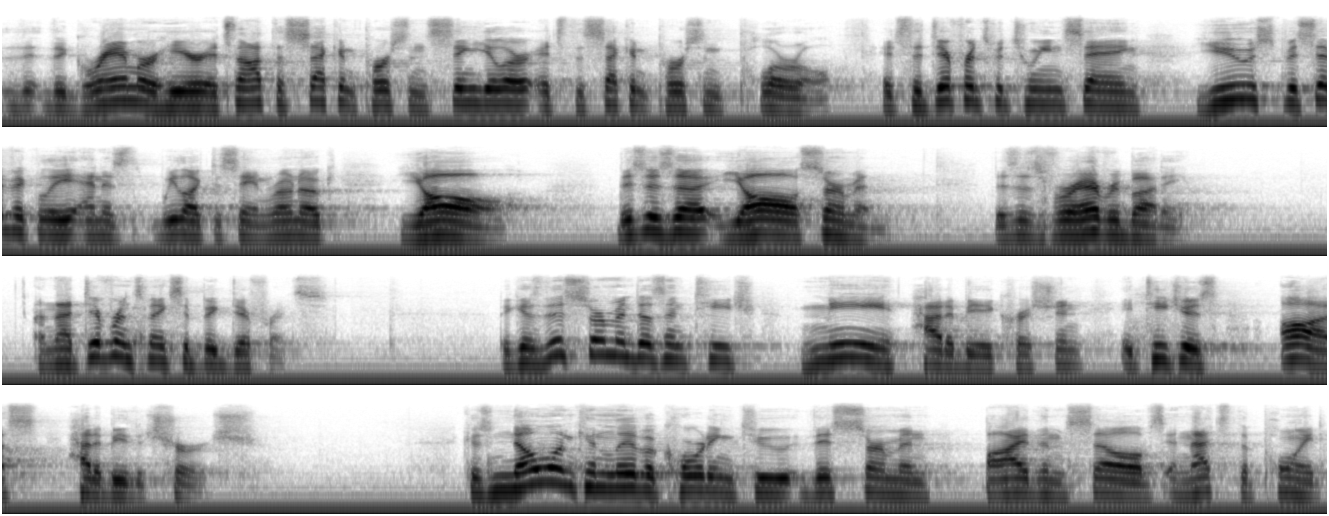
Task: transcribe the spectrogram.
The, the, grammar here, it's not the second person singular, it's the second person plural. It's the difference between saying you specifically, and as we like to say in Roanoke, y'all. This is a y'all sermon. This is for everybody. And that difference makes a big difference. Because this sermon doesn't teach me how to be a Christian, it teaches us how to be the church. Because no one can live according to this sermon by themselves. And that's the point.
